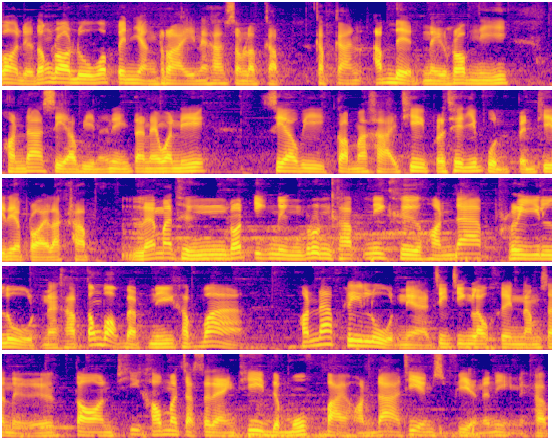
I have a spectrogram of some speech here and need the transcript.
ก็เดี๋ยวต้องรอดูว่าเป็นอย่างไรนะครับสำหรับกับกับการอัปเดตในรอบนี้ Honda CRV นั่นเอง แต่ในวันนี้ CRV กลับมาขายที่ประเทศญี่ปุ่นเป็นที่เรียบร้อยแล้วครับ และมาถึงรถอีกหนึ่งรุ่นครับ นี่คือ Honda Prelude นะครับ ต้องบอกแบบนี้ครับว่า Honda Prelude เนี่ยจริงๆ เราเคยนำเสนอตอนที่เขามาจัดแสดงที่ The Move by Honda ที่ M Sphere นั่นเองนะครับ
